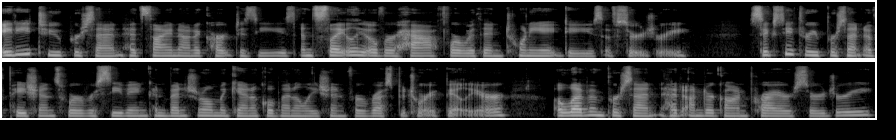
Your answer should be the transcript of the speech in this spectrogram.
82% had cyanotic heart disease and slightly over half were within 28 days of surgery. 63% of patients were receiving conventional mechanical ventilation for respiratory failure, 11% had undergone prior surgery,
